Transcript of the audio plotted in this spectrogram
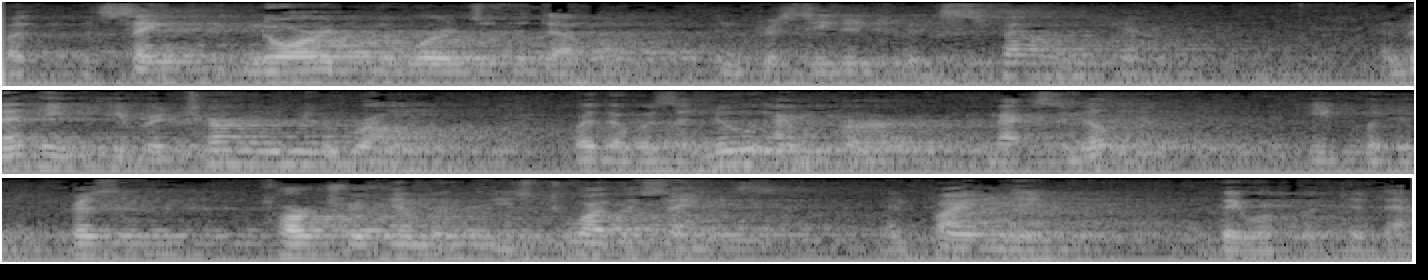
But the saint ignored the words of the devil and proceeded to expel him. And then he, he returned to Rome, where there was a new emperor, Maximilian. He put him in prison, tortured him with these two other saints, and finally they were put to death.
